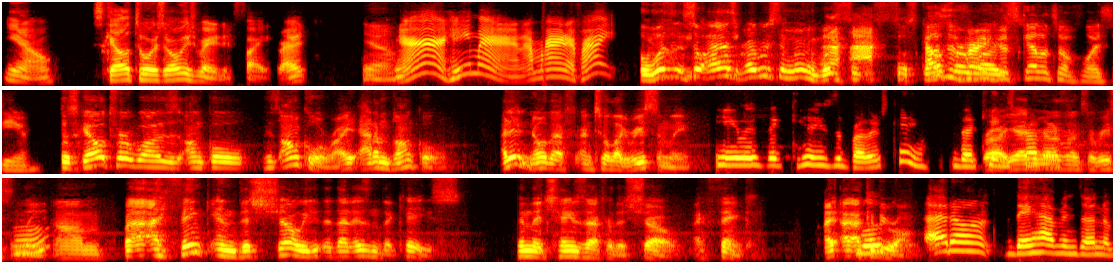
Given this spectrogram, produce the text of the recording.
you know, Skeletor's always ready to fight, right? yeah. Yeah, He Man, I'm ready to fight. But was it so? I I recently learned was so, so That was a very was good Skeletor voice, Ian. so Skeletor was uncle his uncle, right? Adam's uncle. I didn't know that until like recently. He was the he's the brother's king, the king's Right? Yeah, I didn't know brother. that until recently. Um, but I I think in this show that isn't the case. Then they changed that for the show. I think. I, I, I Well, could be wrong. I don't. They haven't done a.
